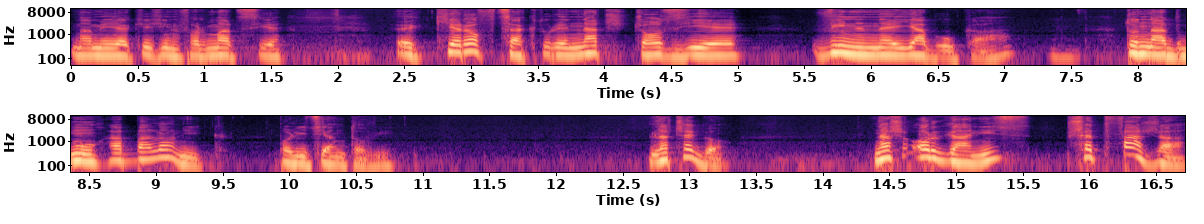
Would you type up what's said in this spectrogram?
mamy jakieś informacje. E, Kierowca, który na czczo zje winne jabłka, to nadmucha balonik policjantowi. Dlaczego? Nasz organizm przetwarza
